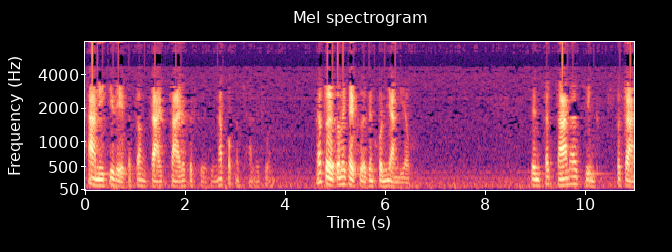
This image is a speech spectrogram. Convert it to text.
ถ้ามีกิเลสก็ต้องตายตายแล้วก็เกิดนับพบนับชาติเลยทวน แล้วเกิดก็ไม่ใช่เกิดเป็นคนอย่างเดียว เป็นพัฒนาและสิ่งประการ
